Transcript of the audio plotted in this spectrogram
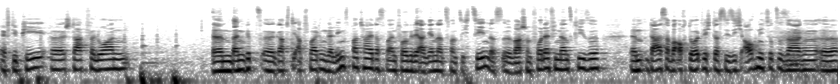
FDP äh, stark verloren. Ähm, dann äh, gab es die Abspaltung der Linkspartei, das war infolge der Agenda 2010, das äh, war schon vor der Finanzkrise. Ähm, da ist aber auch deutlich, dass sie sich auch nicht sozusagen äh,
